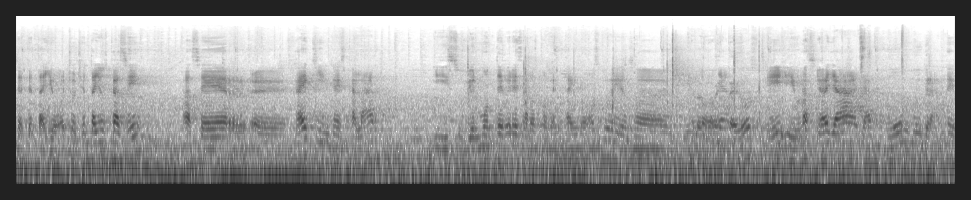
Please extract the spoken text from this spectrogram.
78, 80 años casi a hacer eh, hiking, a escalar y subió el Monte Everest a los 92, güey, o sea, y los 92. Sí, y una señora ya, ya muy, muy grande.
